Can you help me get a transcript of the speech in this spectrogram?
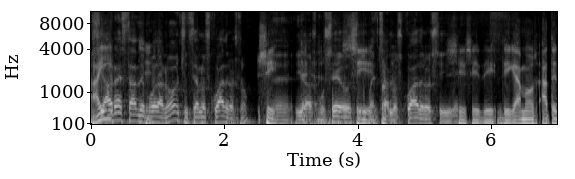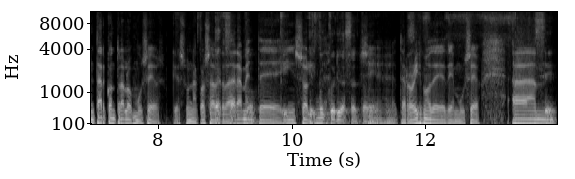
Hay- ahora está de sí. moda, ¿no? Ensuciar los cuadros, ¿no? Sí. Eh, ir a los Eh, museos, y manchar los cuadros y... bueno. Sí, sí, di- digamos, atentar contra los museos, que es una cosa Exacto. verdaderamente insólita. es muy curioso todo. Eh, terrorismo de, de museo. Sí.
